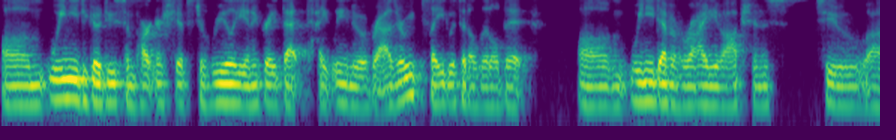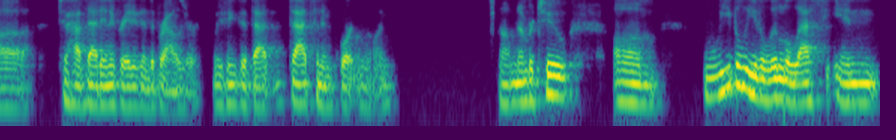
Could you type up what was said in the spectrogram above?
Um, we need to go do some partnerships to really integrate that tightly into a browser. We played with it a little bit. Um, we need to have a variety of options to uh, to have that integrated in the browser. We think that, that that's an important one. Um, number two, um, we believe a little less in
